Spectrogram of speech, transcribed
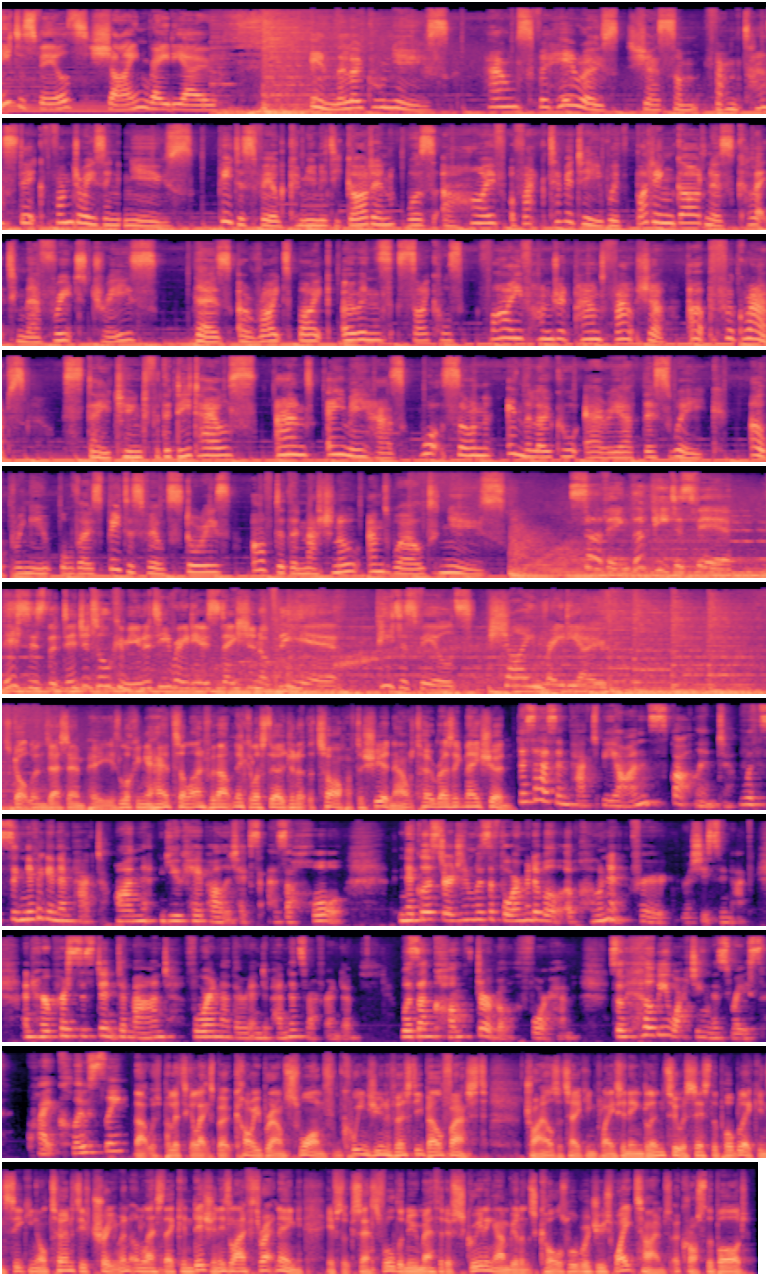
Petersfield's Shine Radio. In the local news, Hounds for Heroes shares some fantastic fundraising news. Petersfield Community Garden was a hive of activity with budding gardeners collecting their fruit trees. There's a Right Bike Owens Cycles £500 voucher up for grabs. Stay tuned for the details. And Amy has what's on in the local area this week. I'll bring you all those Petersfield stories after the national and world news. Serving the Petersphere. This is the digital community radio station of the year. Petersfield's Shine Radio. Scotland's SNP is looking ahead to life without Nicola Sturgeon at the top after she announced her resignation. This has impact beyond Scotland, with significant impact on UK politics as a whole. Nicola Sturgeon was a formidable opponent for Rishi Sunak, and her persistent demand for another independence referendum was uncomfortable for him. So he'll be watching this race quite closely. That was political expert Corrie Brown Swan from Queen's University Belfast. Trials are taking place in England to assist the public in seeking alternative treatment unless their condition is life threatening. If successful, the new method of screening ambulance calls will reduce wait times across the board.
